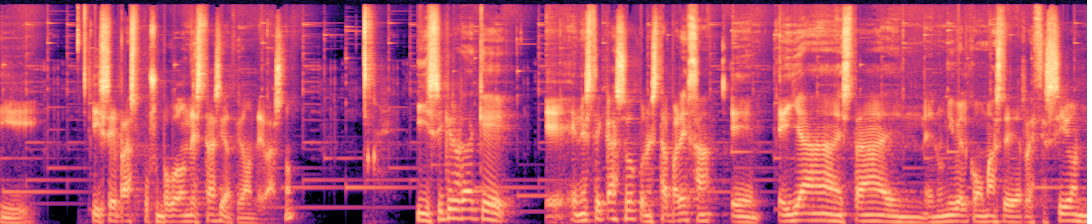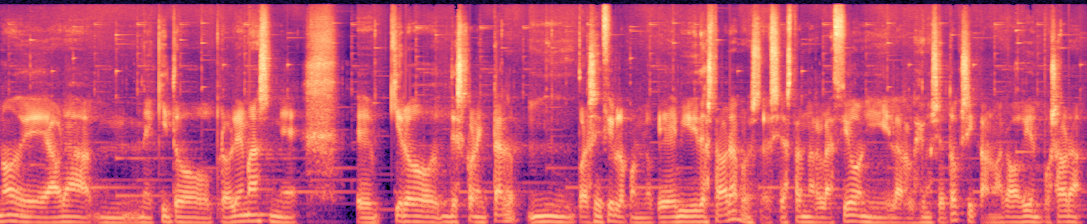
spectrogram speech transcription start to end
y, sepas pues, un poco dónde estás y hacia dónde vas. ¿no? Y sí que es verdad que eh, en este caso, con esta pareja, eh, ella está en, un nivel como más de recesión, ¿no? de ahora mm, me quito problemas, me, eh, quiero desconectar, mm, por así decirlo, con lo que he vivido hasta ahora, pues si ha estado en una relación y la relación ha sido tóxica, no ha acabado bien, pues ahora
